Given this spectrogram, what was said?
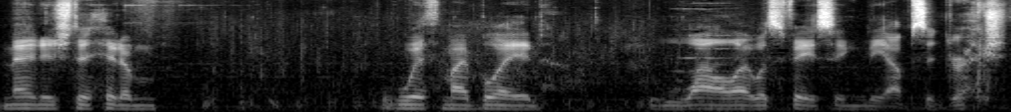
managed to hit him with my blade while I was facing the opposite direction.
